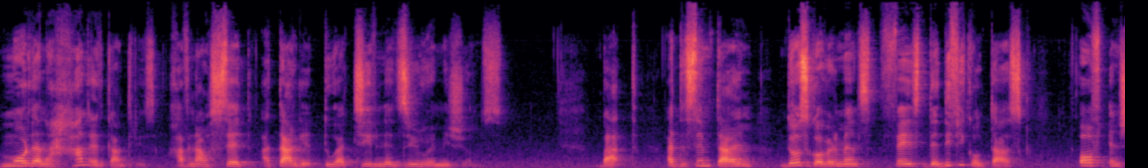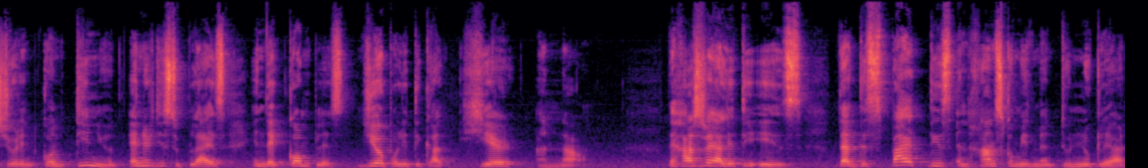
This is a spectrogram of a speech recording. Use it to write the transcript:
More than 100 countries have now set a target to achieve net zero emissions. But at the same time, those governments face the difficult task of ensuring continued energy supplies in the complex geopolitical here and now. The harsh reality is that despite this enhanced commitment to nuclear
